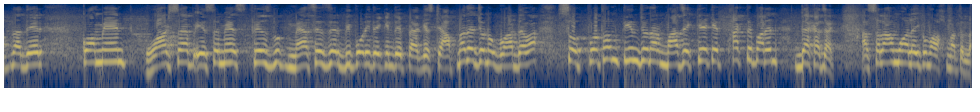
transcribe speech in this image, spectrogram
আপনাদের comment WhatsApp S M S Facebook মেসেজের বিপরীতে কিন্তু এই প্যাকেজটি আপনাদের জন্য উপহার দেওয়া। সো প্রথম তিনজনের মাঝে কে কে থাকতে পারেন দেখা যাক। আসসালামু আলাইকুম রহমতুল্লাহ।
